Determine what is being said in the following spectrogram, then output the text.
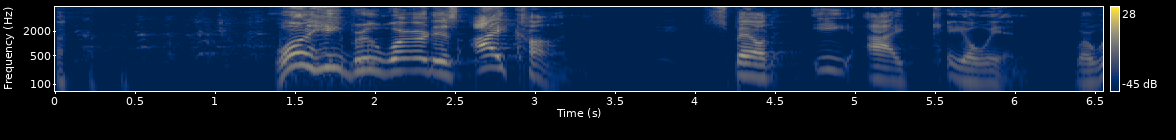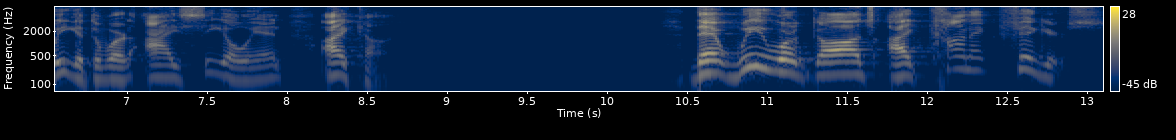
One Hebrew word is icon, spelled E I K O N, where we get the word I C O N, icon. That we were God's iconic figures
